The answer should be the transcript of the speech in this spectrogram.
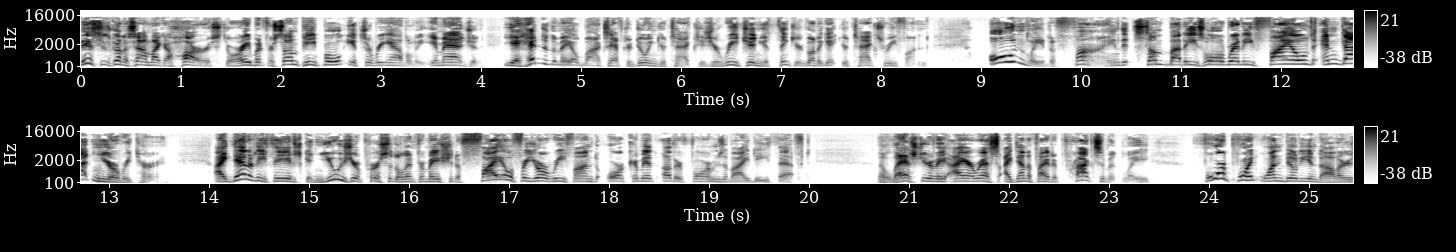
This is going to sound like a horror story, but for some people, it's a reality. Imagine you head to the mailbox after doing your taxes, you reach in, you think you're going to get your tax refund, only to find that somebody's already filed and gotten your return. Identity thieves can use your personal information to file for your refund or commit other forms of ID theft. Now, last year, the IRS identified approximately $4.1 billion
